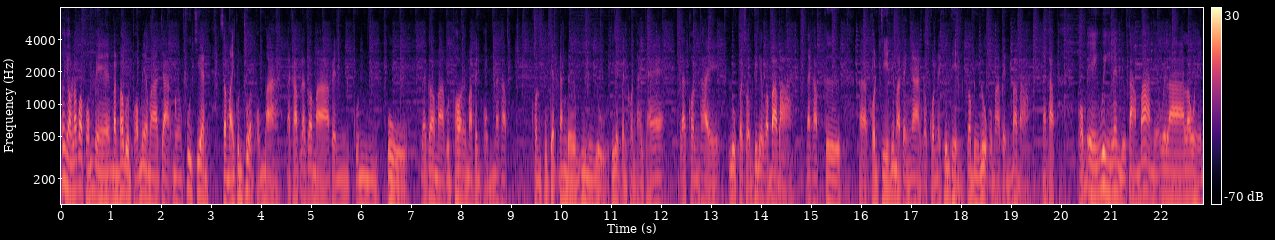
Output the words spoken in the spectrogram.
ต้องยอมรับว่าผมเป็นบรรพบุรุษผมเนี่ยมาจากเมืองฟู่เจียน สมัยคุณทวดผมมานะครับ แล้วก็มาเป็นคุณปู่ แล้วก็มาคุณพ่อแล้วมาเป็นผมนะครับ คนภูเก็ตดั้งเดิมที่มีอยู่ที่เรียกเป็นคนไทยแท้ และคนไทยลูกผสมที่เรียกว่าบ้าบานะครับ คืออคนจีนที่มาแต่งงานกับคนในพื้นถิ่น ก็มีลูกออกมาเป็นบ้าบานะครับ ผมเองวิ่งเล่นอยู่ตามบ้านเนี่ยเวลาเราเห็น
